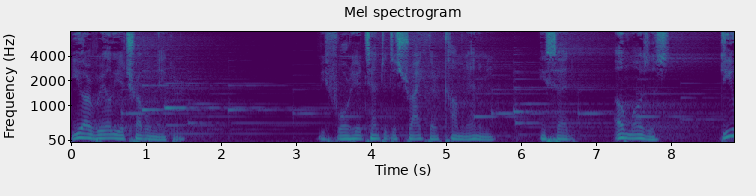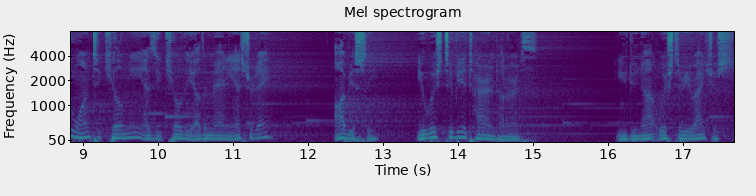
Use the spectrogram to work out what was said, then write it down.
You are really a troublemaker. Before he attempted to strike their common enemy, he said, O Moses, do you want to kill me as you killed the other man yesterday? Obviously, you wish to be a tyrant on earth. You do not wish to be righteous.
